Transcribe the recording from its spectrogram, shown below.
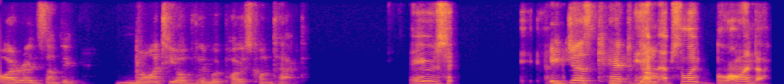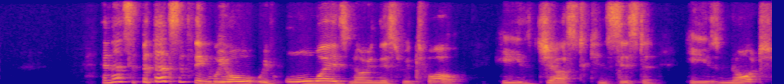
I read something, 90 of them were post contact. He was He just kept he going. an absolute blinder. And that's but that's the thing. We all we've always known this with Twal. He's just consistent. He's not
